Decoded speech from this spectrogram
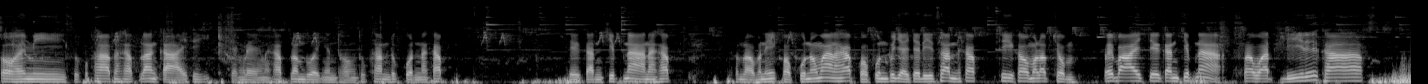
ก็ให้มีสุขภาพนะครับ ร่างกายที่แข็งแรงนะครับร่ำรวยเงินทองทุกท่านทุกคนนะครับ เจอกันคลิปหน้านะครับ สำหรับวันนี้ขอบคุณมากๆนะครับ ขอบคุณผู้ใหญ่ใจดีทุกท่านนะครับ ที่เข้ามารับชม บ๊ายบาย เจอกันคลิปหน้า สวัสดีด้วยครับ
